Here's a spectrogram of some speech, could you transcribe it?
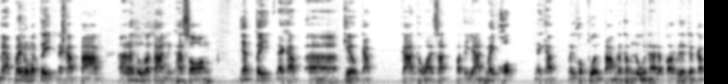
แบบไม่ลงมตินะครับตามอ่ารัฐธรรมนูญมาตรา152ยตินะครับเอ่อเกี่ยวกับการถวายสัตย์ปฏิญาณไม่ครบนะครับไม่ครบถ้วนตามรัฐธรรมนูญนะแล้วก็เรื่องเกี่ยวกับ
